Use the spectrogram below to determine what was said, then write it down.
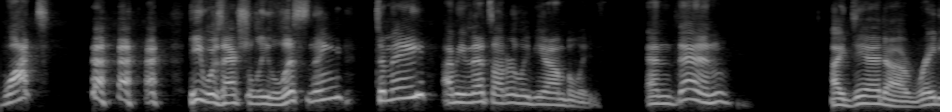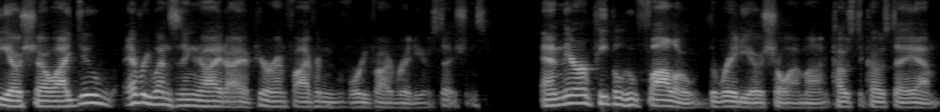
What? he was actually listening to me? I mean, that's utterly beyond belief. And then I did a radio show. I do every Wednesday night, I appear on 545 radio stations. And there are people who follow the radio show I'm on, Coast to Coast AM.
